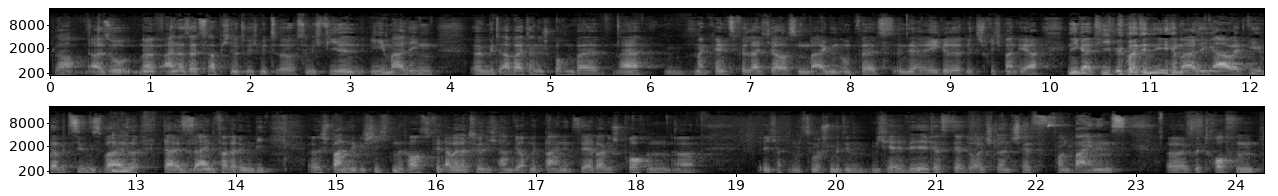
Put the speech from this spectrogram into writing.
Klar, also ne, einerseits habe ich natürlich mit äh, ziemlich vielen ehemaligen äh, Mitarbeitern gesprochen, weil, naja, man kennt es vielleicht ja aus dem eigenen Umfeld, in der Regel spricht man eher negativ über den ehemaligen Arbeitgeber, beziehungsweise mhm. da ist es einfacher, irgendwie äh, spannende Geschichten rauszufinden. Aber natürlich haben wir auch mit Binance selber gesprochen. Ich habe mich zum Beispiel mit dem Michael Wild, das ist der Deutschlandchef von Binance, äh, getroffen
